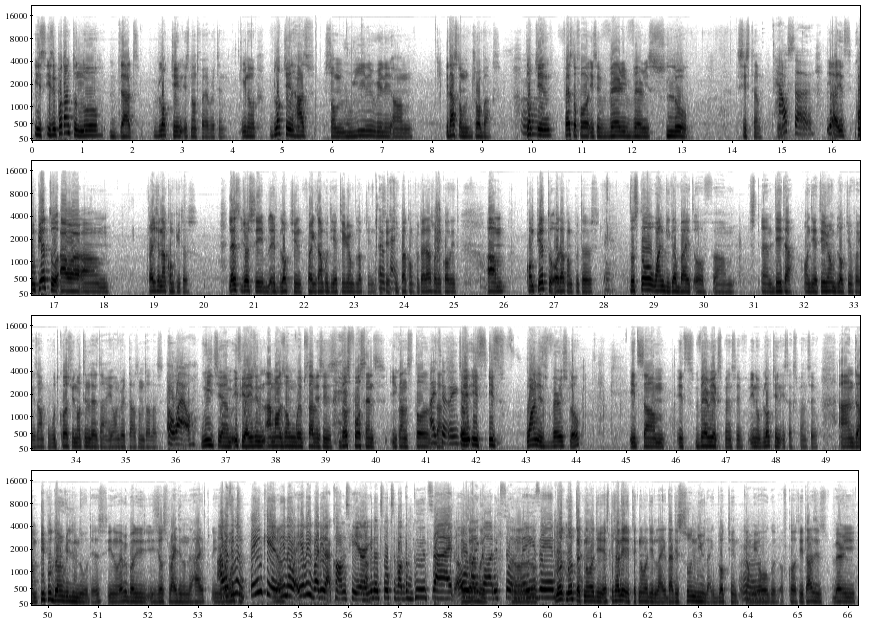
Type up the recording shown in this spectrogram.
it's, it's important to know that blockchain is not for everything. You know, blockchain has some really, really, um, it has some drawbacks. Mm. Blockchain, first of all, is a very, very slow system. How so? Yeah, it's compared to our um, traditional computers. Let's just say a blockchain, for example, the Ethereum blockchain. It's Okay. a supercomputer. That's what they call it. Um, compared to other computers, to store one gigabyte of um, um, data on the Ethereum blockchain, for example, would cost you nothing less than a hundred thousand dollars. Oh wow. Which, um, if you are using Amazon Web Services, just four cents, you can store I that. totally so it's it's one is very slow. It's um it's very expensive. You know, blockchain is expensive, and um, people don't really know this. You know, everybody is just riding on the hype. You know, I was even to- thinking, Yeah. you know, everybody that comes here, Yeah. you know, talks about the good side. Oh Exactly. my God, it's so No, no, no. amazing. No, no technology, especially a technology like that is so new, like blockchain, can Mm. be all good. Of course, it has its very,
